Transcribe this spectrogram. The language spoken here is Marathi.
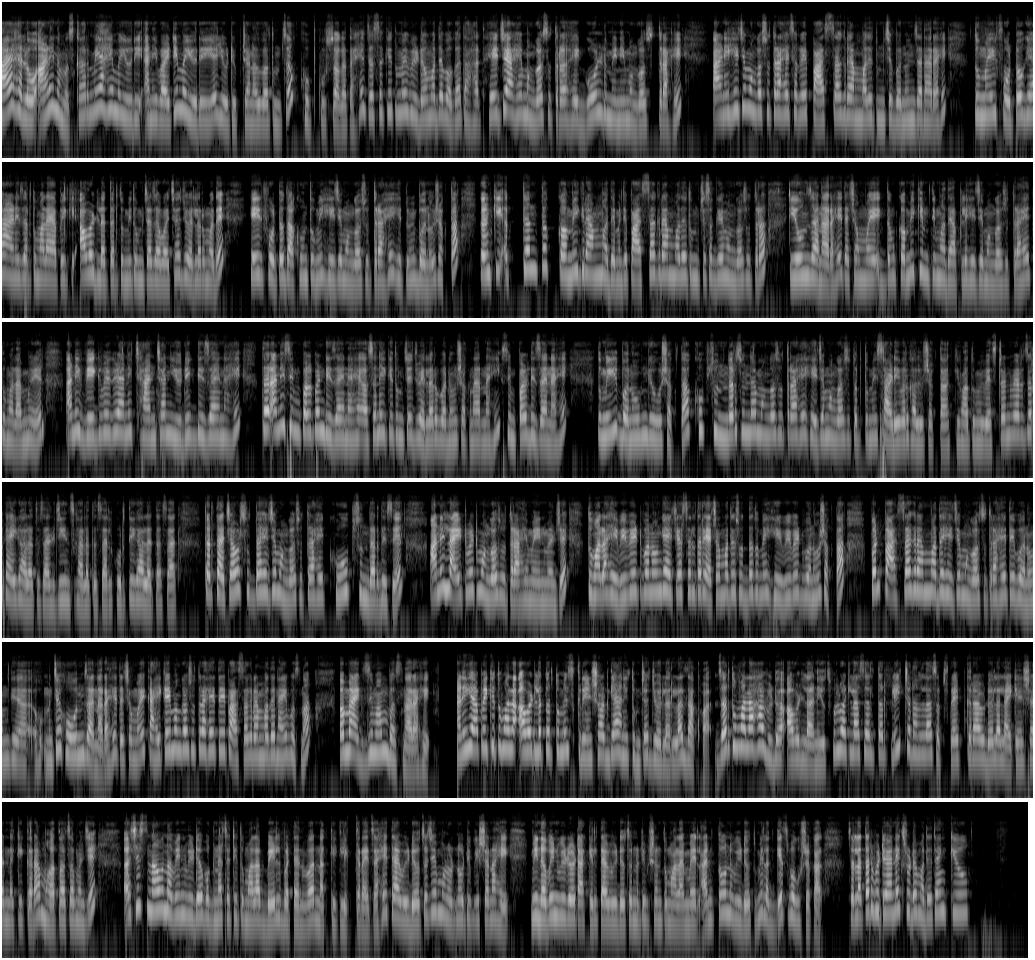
हाय, हॅलो आणि नमस्कार. मी आहे मयुरी आणि वाय-टी मयुरी या यूट्यूब चॅनलवर तुमचं खूप खूप स्वागत आहे. जसं की तुम्ही व्हिडिओमध्ये बघत आहात, हे जे आहे मंगळसूत्र हे गोल्ड मिनी मंगळसूत्र आहे आणि हे जे मंगळसूत्र आहे सगळे 5-6 ग्रॅममध्ये तुमचे बनून जाणार आहे. तुम्ही फोटो घ्या आणि जर तुम्हाला यापैकी आवडलं तर तुम्ही तुमच्या जवळच्या ज्वेलरमध्ये हे फोटो दाखवून तुम्ही हे जे मंगळसूत्र आहे हे तुम्ही बनवू शकता. कारण की अत्यंत कमी ग्रॅममध्ये म्हणजे 5-6 ग्रॅममध्ये तुमचे सगळे मंगळसूत्र येऊन जाणार आहे. त्याच्यामुळे एकदम कमी किमतीमध्ये आपले हे जे मंगळसूत्र आहे तुम्हाला मिळेल आणि वेगवेगळे आणि छान-छान युनिक डिझाईन आहे. तर आणि सिंपल पण डिझाईन आहे. असं नाही की तुमचे ज्वेलर बनवू शकणार नाही. सिंपल डिझाईन आहे. तुम्ही बनवून घेऊ शकता. खूप सुंदर सुंदर मंगळसूत्र आहे. हे जे मंगळसूत्र तुम्ही साडीवर घालू शकता किंवा तुम्ही वेस्टर्न वेअर जर काही घालत असाल, जीन्स घालत असाल, कुर्ती घालत असाल, तर त्याच्यावर सुद्धा हे जे मंगळसूत्र आहे खूप सुंदर दिसेल आणि लाइट वेट मंगळसूत्र आहे मेन म्हणजे. तुम्हाला हेवी वेट बनवून घ्यायचे असेल तर याच्यामध्ये सुद्धा तुम्ही हेवी वेट बनवू शकता. पण 5-6 ग्रॅममध्ये हे जे मंगळसूत्र आहे ते बनवून घ्या हो, म्हणजे होऊन जाणार आहे. त्याच्यामुळे काही काही मंगळसूत्र आहे ते 5-6 ग्रॅममध्ये नाही बसणार, पण मॅक्झिमम बसणार आहे. आणि यापैकी तुम्हाला आवडलं तर तुम्ही स्क्रीनशॉट घ्या आणि तुमच्या ज्वेलरला दाखवा. जर तुम्हाला हा व्हिडिओ आवडला आणि युजफुल वाटला असेल तर प्लीज चॅनलला सबस्क्राईब करा. व्हिडिओला लाईक अँड शेअर नक्की करा. महत्त्वाचं म्हणजे असेच नवनवीन व्हिडिओ बघण्यासाठी तुम्हाला बेल बटनवर नक्की क्लिक करायचं आहे. त्या व्हिडिओचं जे नोटिफिकेशन आहे, मी नवीन व्हिडिओ टाकेल त्या व्हिडिओचं नोटिफिकेशन तुम्हाला मिळेल आणि तो व्हिडिओ तुम्ही लगेच बघू शकाल. चला तर भेटूया नेक्स्ट व्हिडिओमध्ये. थँक्यू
